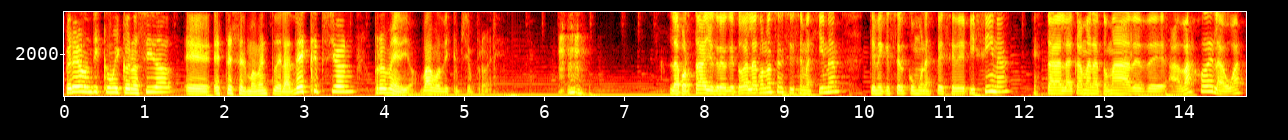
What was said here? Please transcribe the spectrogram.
Pero es un disco muy conocido. eh, este es el momento de la descripción promedio. Vamos, descripción promedio. La portada yo creo que todas la conocen, si se imaginan. Tiene que ser como una especie de piscina. Está la cámara tomada desde abajo del agua.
